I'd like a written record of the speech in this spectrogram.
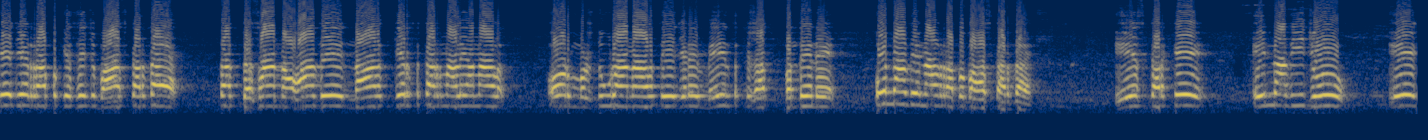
ਕਿ ਜੇ ਰੱਬ ਕਿਸੇ 'ਚ ਵਾਸ ਕਰਦਾ ਹੈ, ਤਾਂ ਦਸਾਂ ਨੌਹਾਂ ਦੇ ਨਾਲ ਕਿਰਤ ਕਰਨ ਵਾਲਿਆਂ ਨਾਲ ਔਰ ਮਜ਼ਦੂਰਾਂ ਨਾਲ ਤੇ ਜਿਹੜੇ ਮਿਹਨਤਕਸ਼ ਬੰਦੇ ਨੇ, ਉਹਨਾਂ ਦੇ ਨਾਲ ਰੱਬ ਵਾਸ ਕਰਦਾ ਹੈ। ਇਸ ਕਰਕੇ ਇਹਨਾਂ ਦੀ ਜੋ ਇਹ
